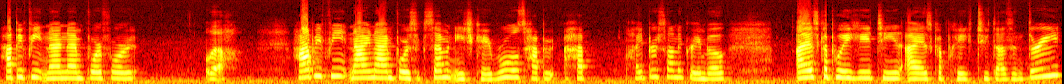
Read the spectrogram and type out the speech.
Happy Feet 9944, ugh. Happy Feet 99467, HK Rules, Happy, Happy Hypersonic Rainbow, IS Cupcake 18, IS Cupcake 2003,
